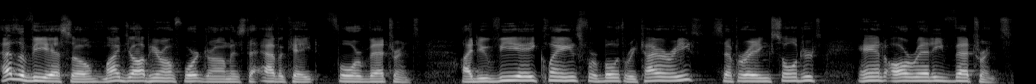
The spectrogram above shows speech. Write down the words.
As a VSO, my job here on Fort Drum is to advocate for veterans. I do VA claims for both retirees, separating soldiers, and already veterans.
